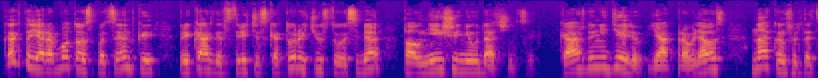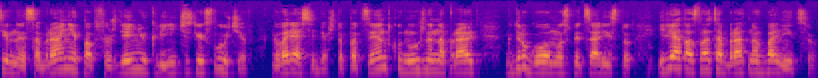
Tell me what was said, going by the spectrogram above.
Как-то я работала с пациенткой, при каждой встрече с которой чувствовала себя полнейшей неудачницей. Каждую неделю я отправлялась на консультативное собрание по обсуждению клинических случаев, говоря себе, что пациентку нужно направить к другому специалисту или отослать обратно в больницу.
